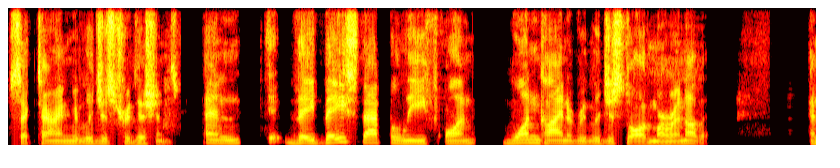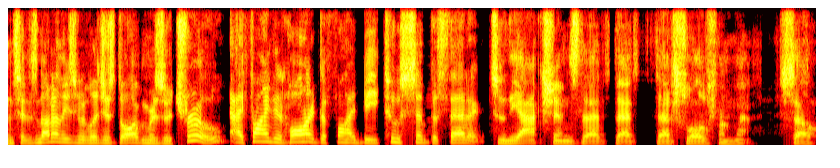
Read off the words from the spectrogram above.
sectarian religious traditions. And they base that belief on one kind of religious dogma or another. And since none of these religious dogmas are true, I find it hard to find be too sympathetic to the actions that that that flow from them. So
